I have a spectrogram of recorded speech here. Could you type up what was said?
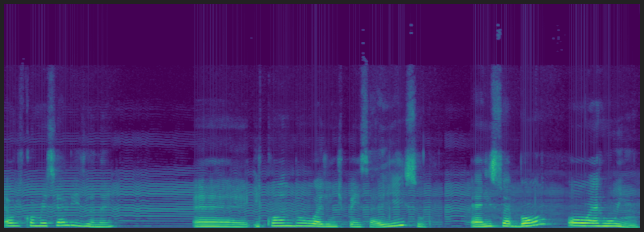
é o que comercializa, né? É, e quando a gente pensa isso, é, isso é bom ou é ruim?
